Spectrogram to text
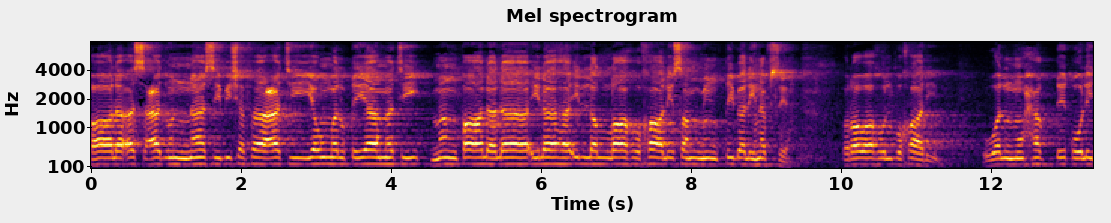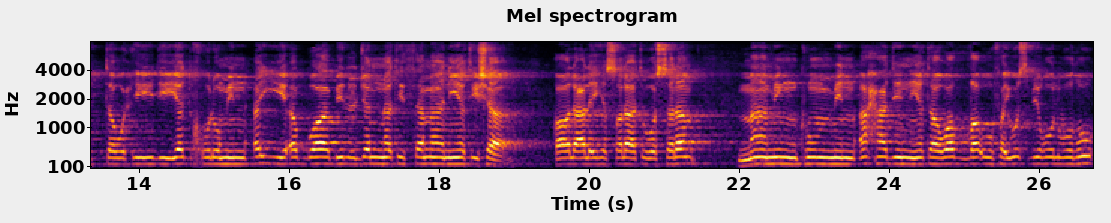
قال أسعد الناس بشفاعتي يوم القيامة من قال لا إله إلا الله خالصا من قبل نفسه. رواه البخاري. والمحقق للتوحيد يدخل من أي أبواب الجنة الثمانية شاء. قال عليه الصلاة والسلام ما منكم من أحد يتوضأ فيسبغ الوضوء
